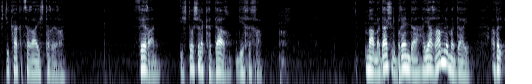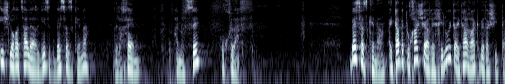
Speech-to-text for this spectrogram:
שתיקה קצרה השתררה. פרן, אשתו של הקדר, גיחכה. מעמדה של ברנדה היה רם למדי, אבל איש לא רצה להרגיז את בס הזקנה, ולכן הנושא הוחלף. בס הזקנה הייתה בטוחה שהרכילות הייתה רק בראשיתה,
